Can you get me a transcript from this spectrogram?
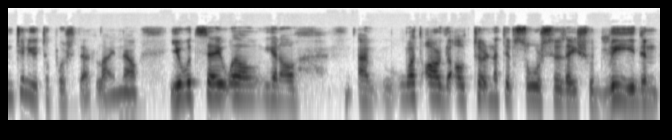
continue to push that line. Now, you would say, well, you know, um, what are the alternative sources I should read and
